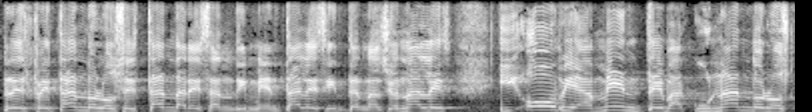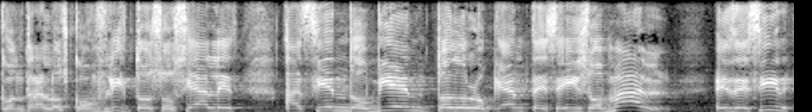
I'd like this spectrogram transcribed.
respetando los estándares ambientales internacionales y obviamente vacunándonos contra los conflictos sociales, haciendo bien todo lo que antes se hizo mal es decir,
